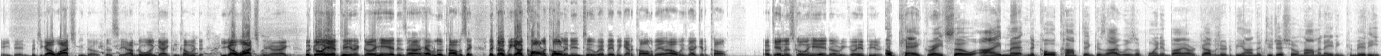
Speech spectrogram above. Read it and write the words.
and then, but you gotta watch me though, cause see, I'm the one guy can come with the. You gotta watch me, all right. But go ahead, Peter. Go ahead and uh, have a little conversation. Look like we got a caller calling in too. Maybe we got a caller, man. I always gotta get a caller. Okay, let's go ahead. Uh, go ahead, Peter. Okay, great. So I met Nicole Compton because I was appointed by our governor to be on the Judicial Nominating Committee,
